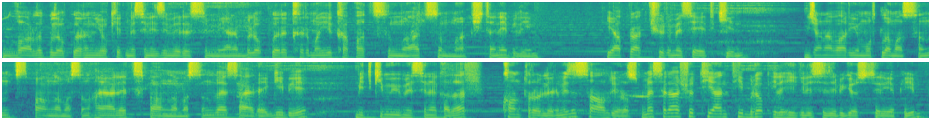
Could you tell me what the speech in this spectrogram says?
varlık blokların yok etmesine izin verilsin mi? Yani blokları kırmayı kapatsın mı açsın mı işte ne bileyim yaprak çürümesi etkin canavar yumurtlamasın spamlamasın hayalet spamlamasın vesaire gibi bitki büyümesine kadar kontrollerimizi sağlıyoruz. Mesela şu TNT blok ile ilgili size bir gösteri yapayım.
